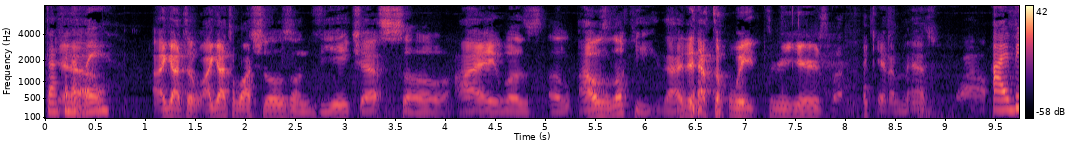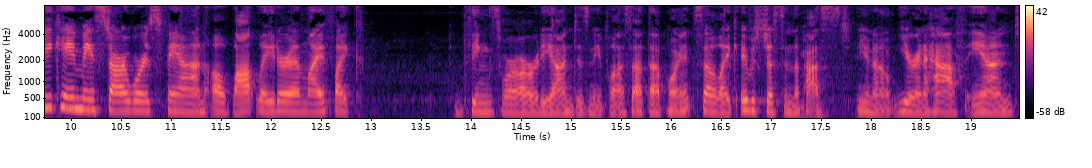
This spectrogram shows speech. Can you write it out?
Definitely. I got to I got to watch those on VHS, so I was uh, I was lucky that I didn't have to wait three years. But I can't imagine. Wow. I became a Star Wars fan a lot later in life. Like things were already on Disney Plus at that point. So like it was just in the past, you know, year and a half and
